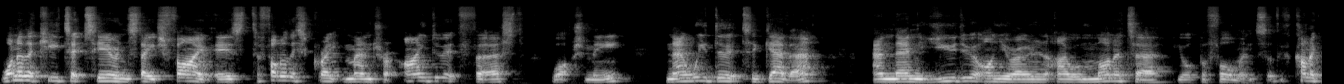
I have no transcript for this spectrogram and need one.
One of the key tips here in stage five is to follow this great mantra. I do it first, watch me. Now we do it together and then you do it on your own and i will monitor your performance so the kind of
